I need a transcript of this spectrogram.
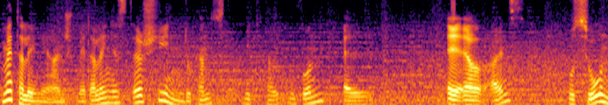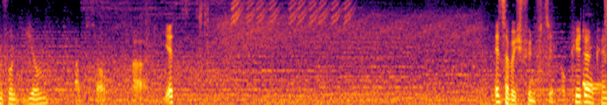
Schmetterlinge. Ein Schmetterling ist erschienen. Du kannst mithalten von L. Äh, R1. Rosonen von ihrem Absaugen. Ah, jetzt Jetzt habe ich 15. Okay, dann kann,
